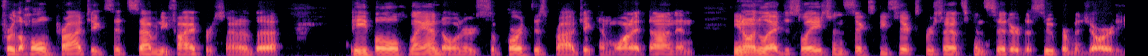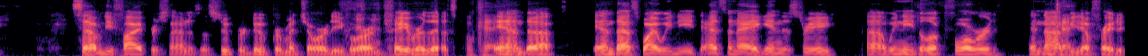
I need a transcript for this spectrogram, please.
for the whole projects, it's 75 percent of the people, landowners, support this project and want it done. And you know, in legislation, 66 percent is considered a super majority. 75% is a super duper majority who are in favor of this. Okay. And uh, and that's why we need, as an ag industry, uh, we need to look forward and not okay. be afraid of.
